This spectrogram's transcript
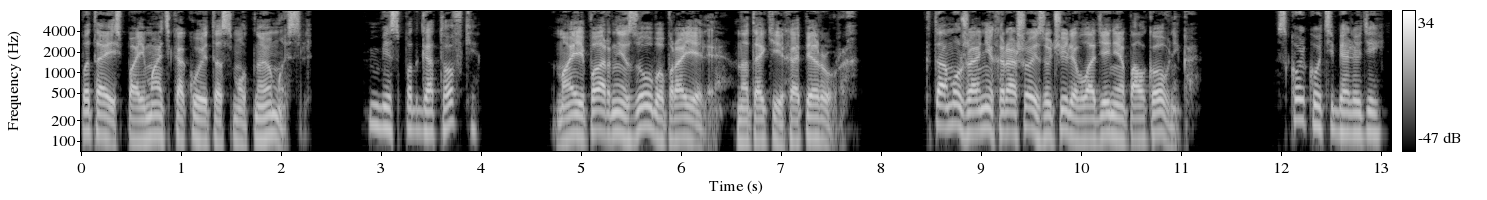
пытаясь поймать какую-то смутную мысль. «Без подготовки?» «Мои парни зубы проели на таких оперурах. К тому же они хорошо изучили владение полковника». «Сколько у тебя людей?»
